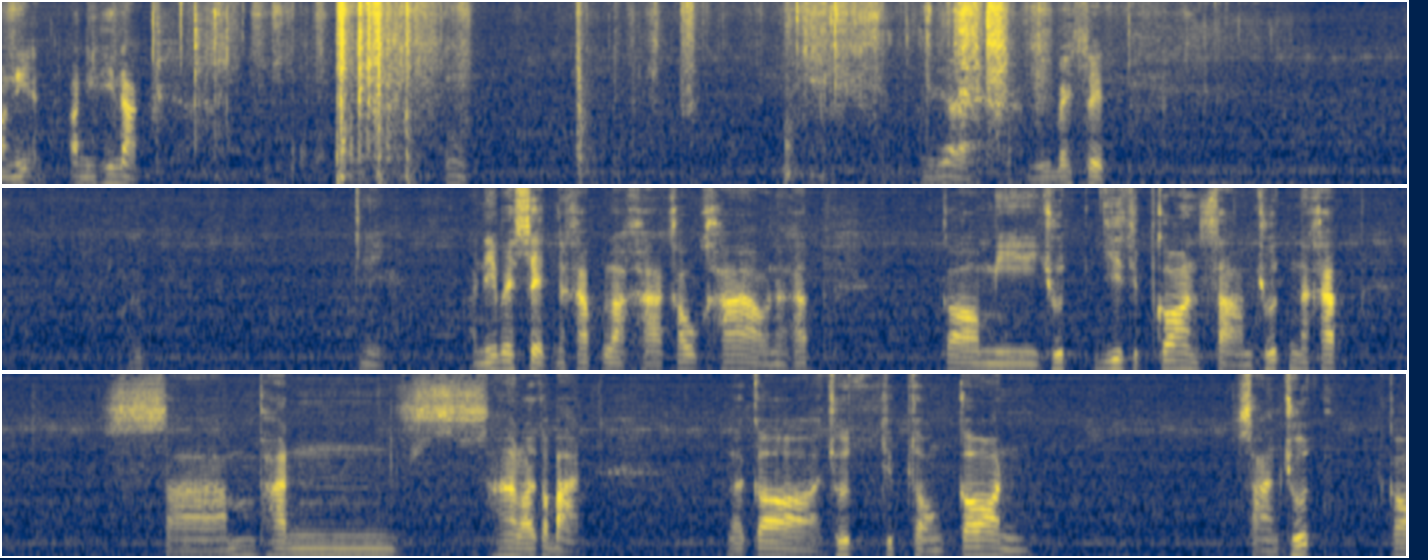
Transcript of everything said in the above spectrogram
อันนี้ อันนี้ที่หนักอันนี้อะไรอันนี้ใบเสร็จนี่ อันนี้ใบเสร็จนะครับ ราคาคร่าวๆนะครับ ก็มีชุด 20 ก้อน 3 ชุดนะครับ 3,500 กว่าบาท แล้วก็ชุด 12 ก้อน 3 ชุดก็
